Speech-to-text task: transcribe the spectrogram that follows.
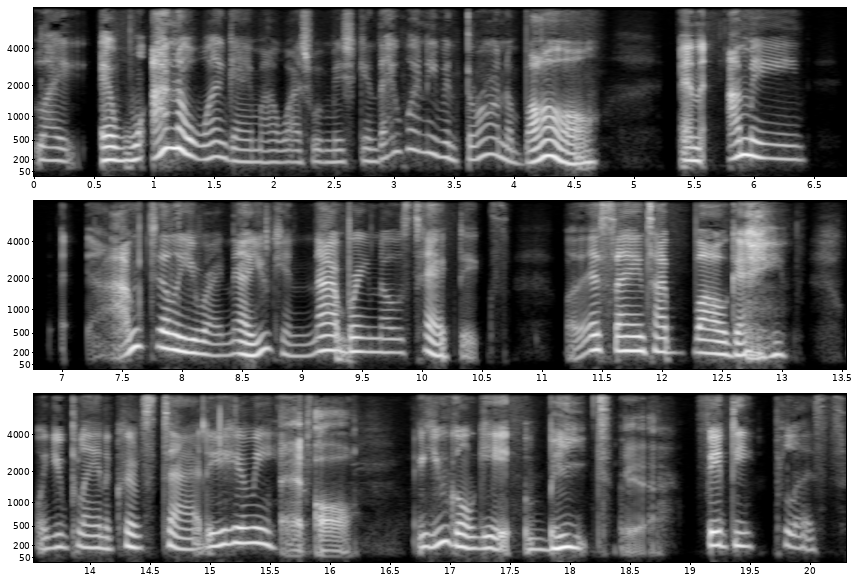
Like at one, I know one game I watched with Michigan, they weren't even throwing the ball, and I mean, I'm telling you right now, you cannot bring those tactics or that same type of ball game when you playing the Crimson Tide. Do you hear me? At all. You gonna get beat Yeah. fifty plus,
